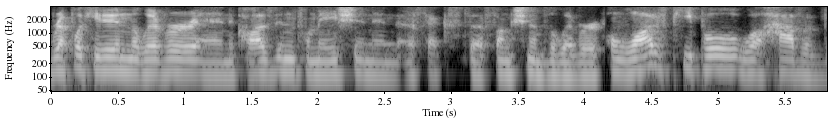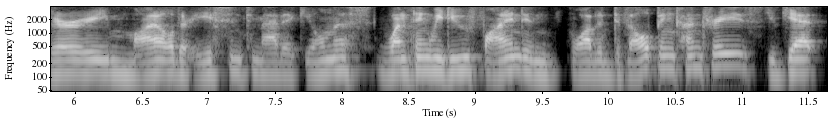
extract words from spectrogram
replicated in the liver and causes inflammation and affects the function of the liver. A lot of people will have a very mild or asymptomatic illness. One thing we do find in a lot of developing countries you get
